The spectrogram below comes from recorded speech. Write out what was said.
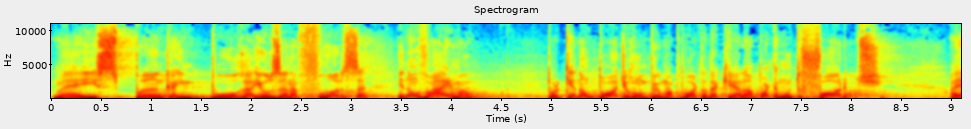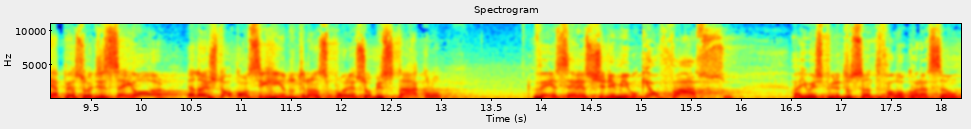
não é? E espanca, empurra e usando a força e não vai, irmão, porque não pode romper uma porta daquela, é uma porta muito forte. Aí a pessoa diz: Senhor, eu não estou conseguindo transpor esse obstáculo, vencer este inimigo, o que eu faço? Aí o Espírito Santo falou ao coração:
